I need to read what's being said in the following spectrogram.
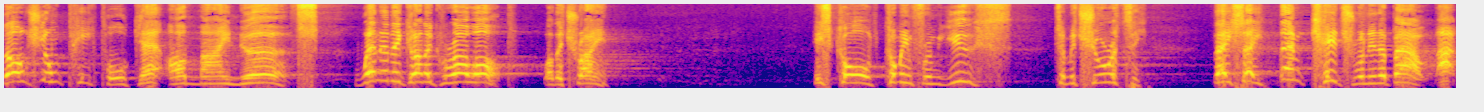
Those young people get on my nerves. When are they going to grow up? Well, they're trying. It's called coming from youth to maturity. They say, them kids running about, that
